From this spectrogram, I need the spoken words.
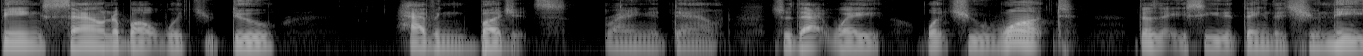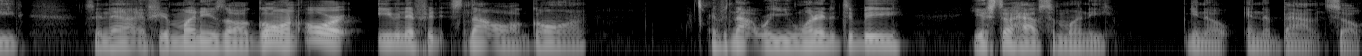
being sound about what you do, having budgets, writing it down. So that way what you want doesn't exceed the thing that you need. So now if your money is all gone, or even if it's not all gone, if it's not where you wanted it to be, you still have some money, you know, in the balance. So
